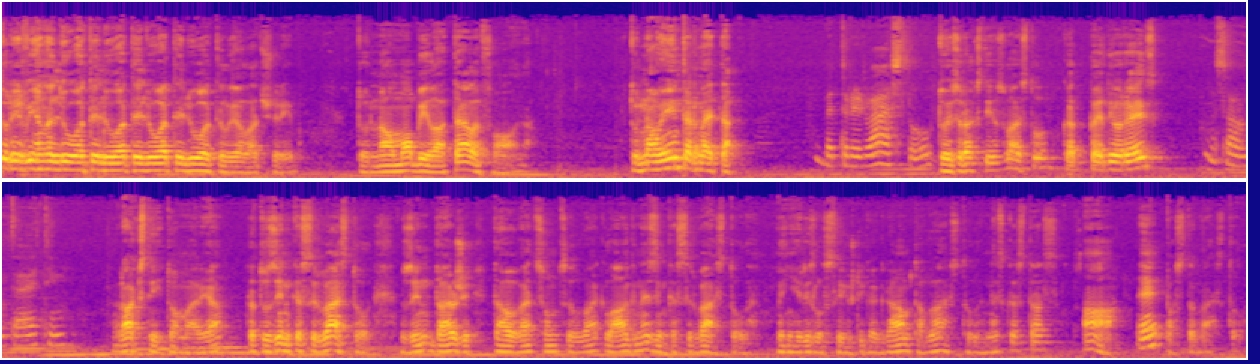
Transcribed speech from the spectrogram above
Tur ir viena ļoti, ļoti, ļoti, ļoti liela atšķirība. Tur nav mobilā telefona, tur nav interneta. Bet tur ir vēstule Tu esi rakstījis vēstuli, kad pēdējo reizi savam tētim. rakstīji, tomēr, ja? tad tu zini, kas ir vēstule. Zini, daži tavu vecumu cilvēki lāgi nezina, kas ir vēstule. Viņi ir izlasījuši tikai grāmatā vēstuli, neskas tās ā, e-pasta vēstule.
